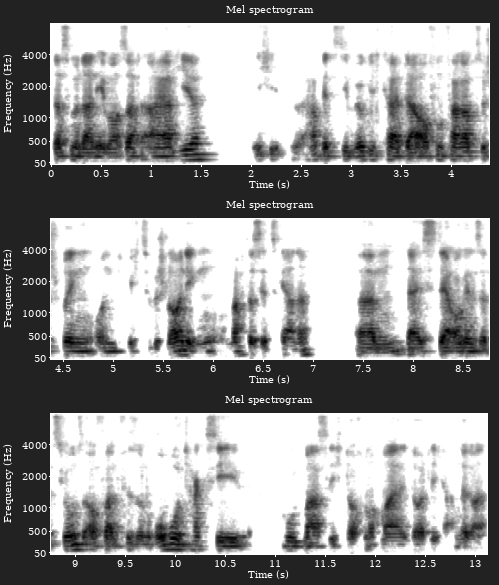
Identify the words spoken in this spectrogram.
dass man dann eben auch sagt, ah ja, hier, ich habe jetzt die Möglichkeit, da auf dem Fahrrad zu springen und mich zu beschleunigen und mache das jetzt gerne. Ähm, da ist der Organisationsaufwand für so ein Robotaxi mutmaßlich doch nochmal deutlich anderer.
